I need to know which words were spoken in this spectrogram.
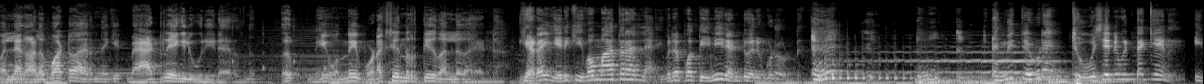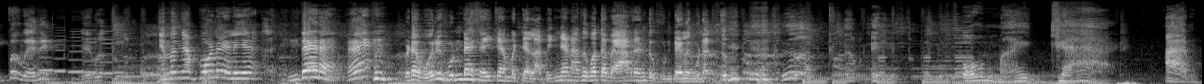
വല്ല കളിപ്പാട്ടോ ആയിരുന്നെങ്കിൽ ബാറ്ററി എങ്കിലും ഊരിയിടായിരുന്നു. നീ ഒന്നേ പ്രൊഡക്ഷൻ നിർത്തിയത് നല്ലതായിട്ട്. എടാ എനിക്ക് ഇവൻ മാത്രമല്ല ഇവരെ പോലത്തെ ഇനി രണ്ടുപേരും കൂടെ ഉണ്ട്. എവിടെ? ട്യൂഷന് വിട്ടൊക്കെയാണ്. ഇപ്പൊ വരും. എന്നാ ഞാൻ പോണേ എളിയ. എന്താടാ ഏ? ഇവിടെ ഒരു ഫുണ്ടേ സഹിക്കാൻ പറ്റില്ല. പിന്നെ അതുപോലത്തെ വേറെ രണ്ട് ഫുണ്ടുകളും കൂടെ. ഓ മൈ ഗാഡ്. I am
